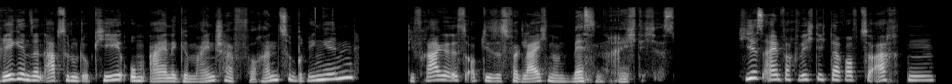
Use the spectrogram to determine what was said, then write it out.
Regeln sind absolut okay, um eine Gemeinschaft voranzubringen. Die Frage ist, ob dieses Vergleichen und Messen richtig ist. Hier ist einfach wichtig darauf zu achten,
